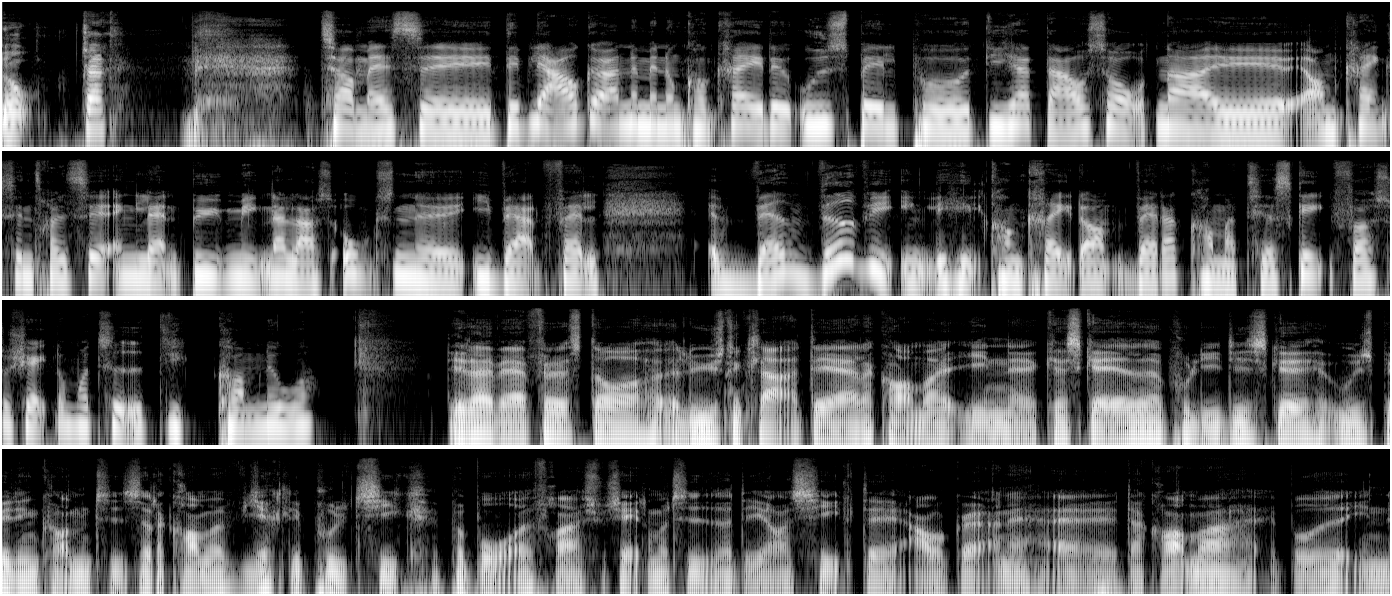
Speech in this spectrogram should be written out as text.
Jo, tak. Thomas, øh, det bliver afgørende med nogle konkrete udspil på de her dagsordner øh, omkring centralisering land-by, mener Lars Olsen øh, i hvert fald. Hvad ved vi egentlig helt konkret om, hvad der kommer til at ske for Socialdemokratiet de kommende uger? Det, der i hvert fald står lysende klart, det er, at der kommer en øh, kaskade af politiske udspil i en kommende tid, så der kommer virkelig politik på bordet fra Socialdemokratiet, og det er også helt øh, afgørende. Øh, der kommer både en,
